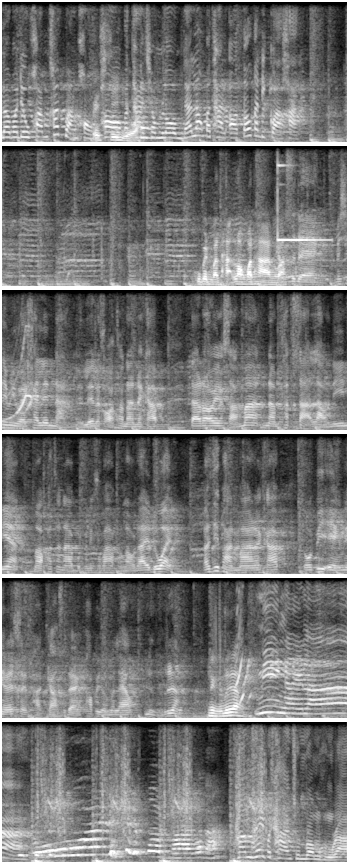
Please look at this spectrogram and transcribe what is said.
เรามาดูความคาดหวังของเฟชพอชี่ประธานวะชมรม และรองประธานออโต้กันดีกว่าค่ะ กูเป็นประธานรองประธานว่ะ การแสดงไม่ใช่มีไว้แค่เล่นหนังหรือเล่นละครเท่านั้นนะครับ แต่เรายังสามารถนำทักษะเหล่านี้เนี่ยมาพัฒนาบุคลิกภาพของเราได้ด้วย และที่ผ่านมานะครับตัวพี่เองเนี่ยได้เคยผ่านการแสดงภาพยนตร์มาแล้วหนึ่งเรื่อง หนึ่งเรื่อง นี่ไงล่ะโอ้ยเปิดมาก็นะทำให้ประธานชมรมของเรา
